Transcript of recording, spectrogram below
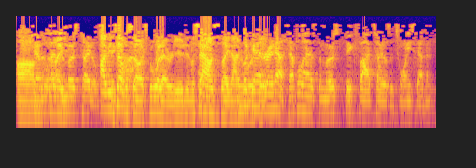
Um, Temple has like, the most titles. I mean, Big Temple Five. sucks, but whatever, dude. And LaSalle's just like not even Look worth at it right now, Temple has the most Big Five titles at 27.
